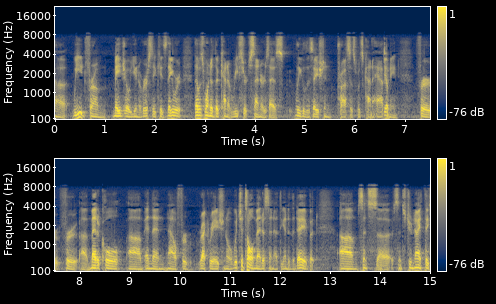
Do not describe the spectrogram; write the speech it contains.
uh, weed from Maejo University because they were that was one of the kind of research centers as legalization process was kind of happening. Yep for for uh, medical um, and then now for recreational, which it's all medicine at the end of the day. But um, since uh, since June 9th, they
